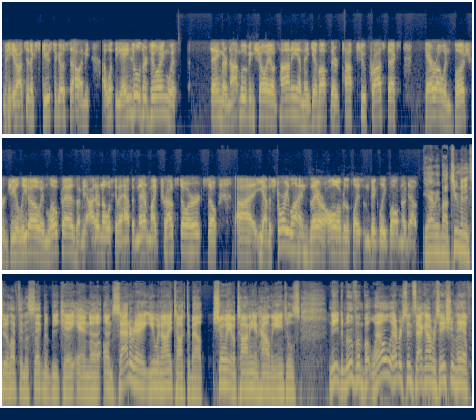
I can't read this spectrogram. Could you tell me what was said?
you know, it's an excuse to go sell. I mean, uh, what the Angels are doing with saying they're not moving Shohei Ohtani and they give up their top two prospects, Quero and Bush for Giolito and Lopez. I mean, I don't know what's going to happen there. Mike Trout's still hurt. So, uh, yeah, the storylines there are all over the place in big league ball, no doubt. Yeah, we have about two minutes here left in the segment, BK. And uh, on Saturday, you and I talked about Shohei Ohtani and how the Angels need to move him. But, well, ever since that conversation, they have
